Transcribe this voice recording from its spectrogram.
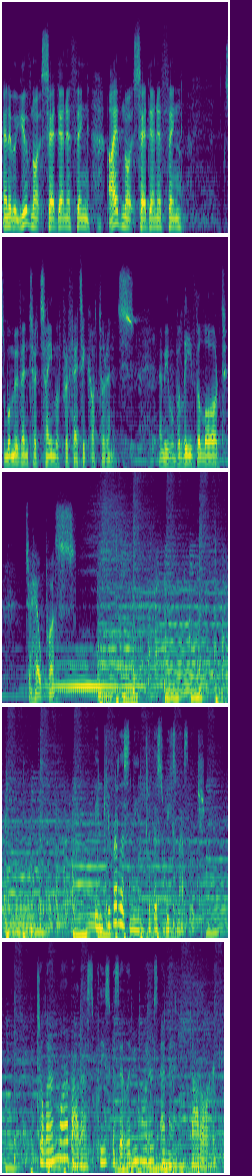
Anyway, you've not said anything, I've not said anything. So we'll move into a time of prophetic utterance and we will believe the Lord to help us. Thank you for listening to this week's message. To learn more about us, please visit livingwatersmn.org.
